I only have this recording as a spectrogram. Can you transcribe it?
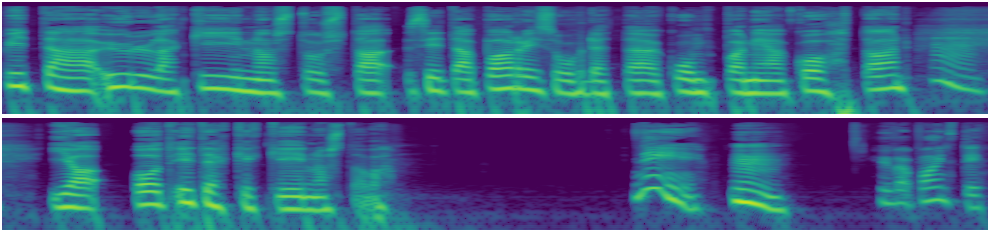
pitää yllä kiinnostusta sitä parisuhdetta ja kumppania kohtaan. Mm. Ja oot itsekin kiinnostava. Niin, Mm. hyvä pointti.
